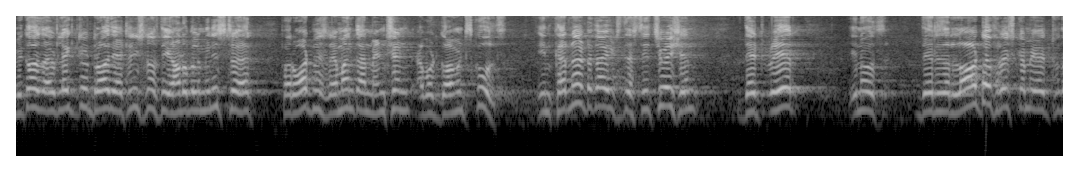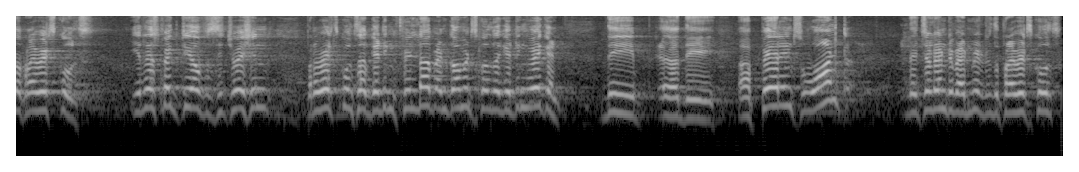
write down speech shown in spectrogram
Because I would like to draw the attention of the Honorable Minister for what Mr. Rahman Khan mentioned about government schools. In Karnataka, it's the situation that where, you know, there is a lot of rush coming to the private schools. Irrespective of the situation, private schools are getting filled up and government schools are getting vacant. The, uh, the uh, parents want the children to be admitted to the private schools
